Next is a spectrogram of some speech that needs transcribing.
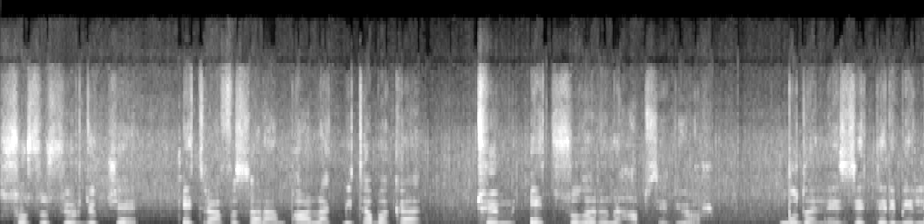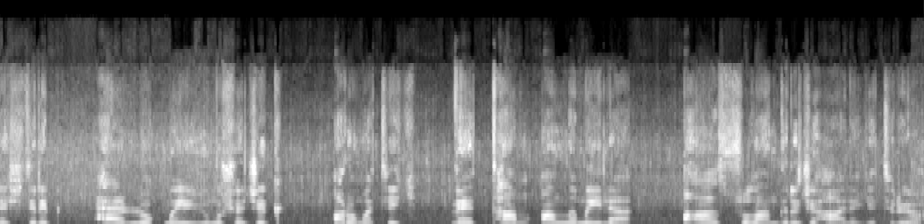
Sosu sürdükçe etrafı saran parlak bir tabaka tüm et sularını hapsediyor. Bu da lezzetleri birleştirip her lokmayı yumuşacık, aromatik ve tam anlamıyla ağız sulandırıcı hale getiriyor.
